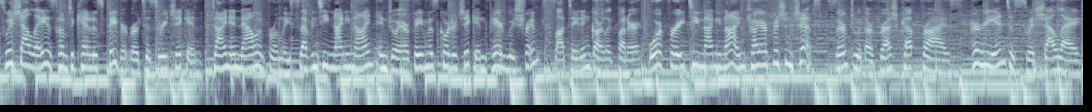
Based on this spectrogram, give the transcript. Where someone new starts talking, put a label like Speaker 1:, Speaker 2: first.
Speaker 1: Swiss Chalet is home to Canada's favorite rotisserie chicken. Dine in now and for only $17.99, enjoy our famous quarter chicken paired with shrimp, sauteed in garlic butter. Or for $18.99, try our fish and chips, served with our fresh cup fries. Hurry into Swiss Chalet.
